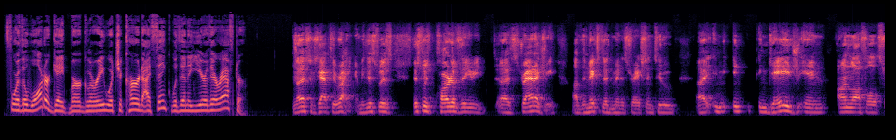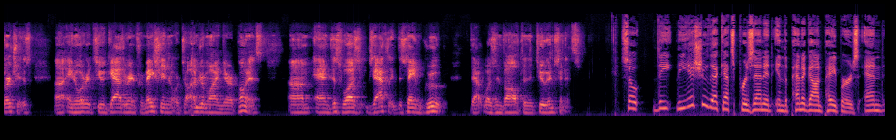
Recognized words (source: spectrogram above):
for the Watergate burglary, which occurred, I think, within a year thereafter. No, that's exactly right. I mean, this was this was part of the uh, strategy of the Nixon administration to uh, in, in, engage in unlawful searches uh, in order to gather information or to undermine their opponents. Um, and this was exactly the same group that was involved in the two incidents. So the the issue that gets presented in the Pentagon Papers and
